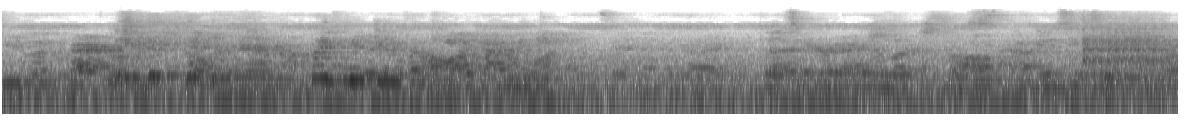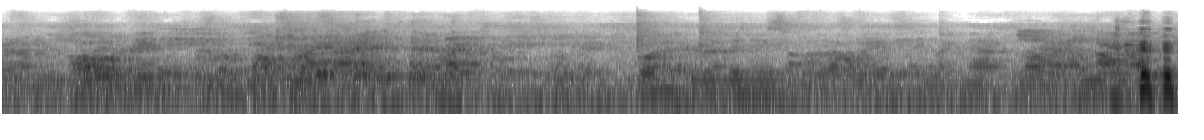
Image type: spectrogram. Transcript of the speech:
you look back over your shoulder here, I'm not gonna get it. All oh, oh, I kind of want. Right, that direction. So I'll have you looking around your Oh, okay. So bump right. Right okay. Go ahead and really that way. Like natural. I'm not like.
